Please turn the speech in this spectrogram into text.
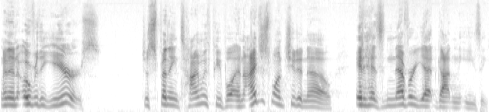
And then over the years, just spending time with people, and I just want you to know it has never yet gotten easy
